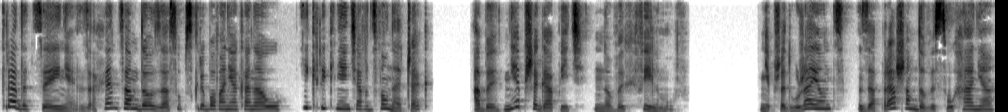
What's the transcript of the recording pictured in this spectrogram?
tradycyjnie zachęcam do zasubskrybowania kanału i kliknięcia w dzwoneczek, aby nie przegapić nowych filmów. Nie przedłużając, zapraszam do wysłuchania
